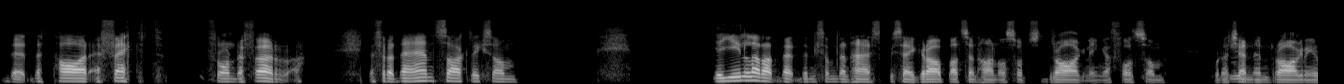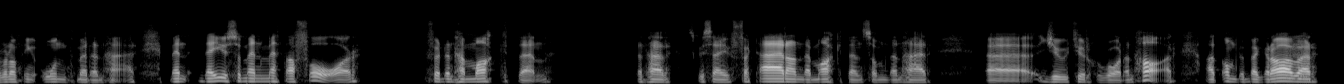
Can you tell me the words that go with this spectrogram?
det, det, tar effekt från det förra. Därför att det är en sak liksom jag gillar att det, det, liksom den här ska vi säga, gravplatsen har någon sorts dragning. Att folk som borde mm. känna en dragning. Det var någonting ont med den här. Men det är ju som en metafor för den här makten. Den här ska vi säga, förtärande makten som den här uh, djurkyrkogården har. Att om du begraver mm.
